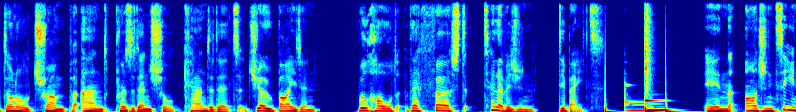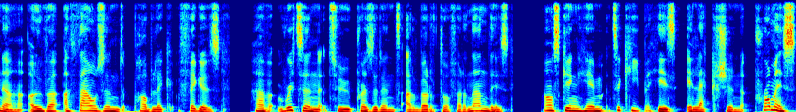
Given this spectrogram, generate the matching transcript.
Donald Trump and presidential candidate Joe Biden will hold their first television debate. In Argentina, over a thousand public figures have written to President Alberto Fernandez asking him to keep his election promise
